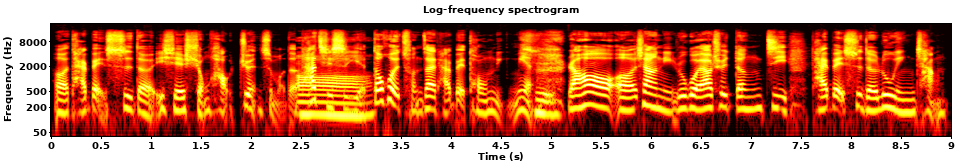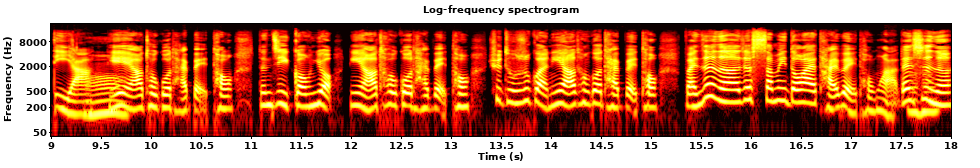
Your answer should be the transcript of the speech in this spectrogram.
呃台北市的一些熊好券什么的，它其实也都会存在台北通里面。然后呃，像你如果要去登记台北市的露营场地啊，你也要透过台北通登记公用，你也要透过台北通去图书馆，你也要透过台北通，反正呢就上面都爱台北通啊，但是呢。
